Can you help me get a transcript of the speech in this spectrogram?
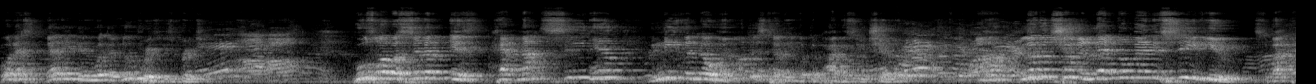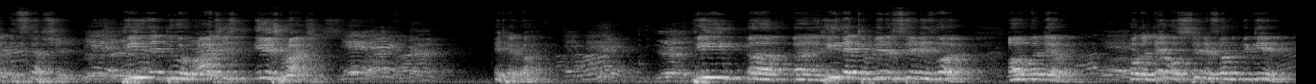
Well, that's that ain't what the new preacher is preaching. Uh-huh. Whosoever sinneth is have not seen him, neither know him. I'm just telling you what the Bible says, children. Uh-huh. Little children, let no man deceive you. It's about that deception. He that doeth righteous is righteous. Ain't that right? Yes. He, uh, uh, he that committed sin is what? Of the devil. For the devil sinned from the beginning.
